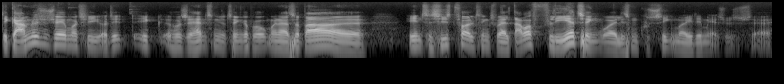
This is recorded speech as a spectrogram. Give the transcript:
det gamle Socialdemokrati, og det er ikke H.C. Hansen, jeg tænker på, men altså bare øh, indtil sidste folketingsvalg, der var flere ting, hvor jeg ligesom kunne se mig i det, men jeg synes, at,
